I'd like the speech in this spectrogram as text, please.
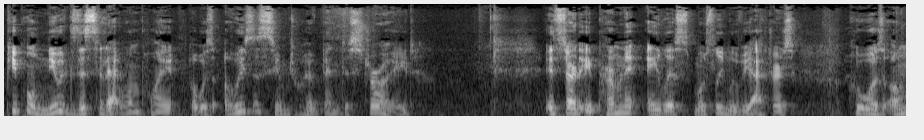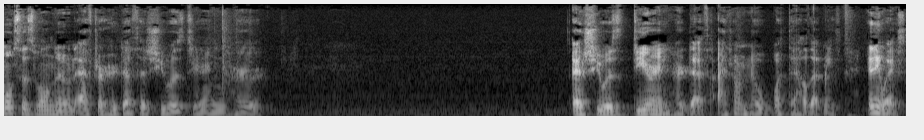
people knew existed at one point, but was always assumed to have been destroyed. It starred a permanent A list, mostly movie actress, who was almost as well known after her death as she was during her as she was during her death. I don't know what the hell that means. Anyways,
